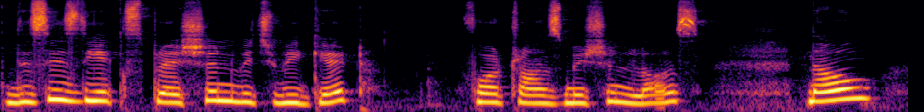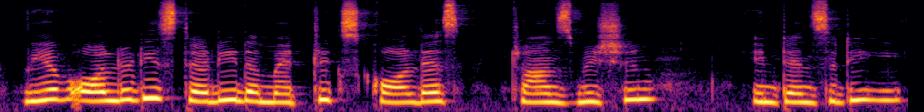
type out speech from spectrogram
this is the expression which we get for transmission loss. Now, we have already studied a matrix called as transmission intensity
